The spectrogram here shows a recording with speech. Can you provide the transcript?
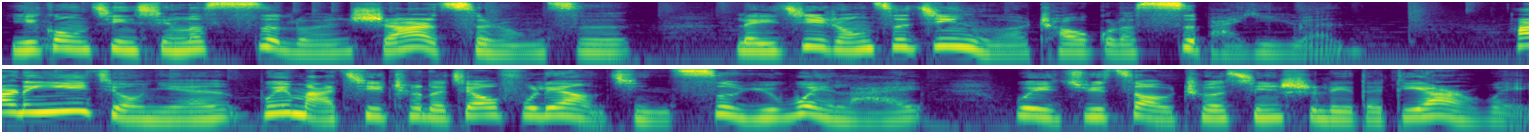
一共进行了四轮十二次融资，累计融资金额超过了四百亿元。二零一九年，威马汽车的交付量仅次于蔚来，位居造车新势力的第二位。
